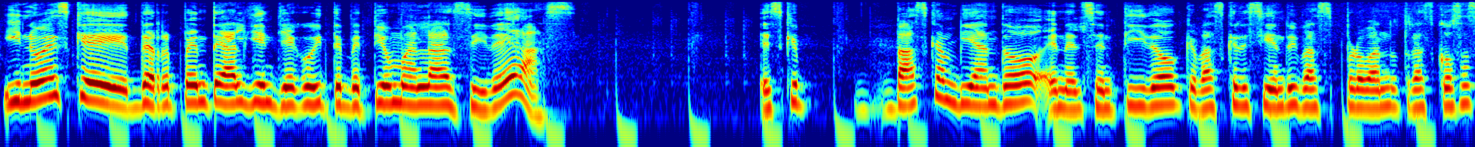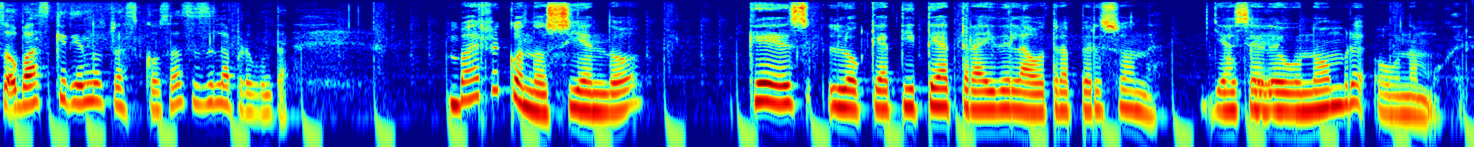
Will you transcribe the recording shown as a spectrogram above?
Y no es que de repente alguien llegó y te metió malas ideas. Es que vas cambiando en el sentido que vas creciendo y vas probando otras cosas o vas queriendo otras cosas. Esa es la pregunta. Vas reconociendo qué es lo que a ti te atrae de la otra persona. ya sea de un hombre o una mujer.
